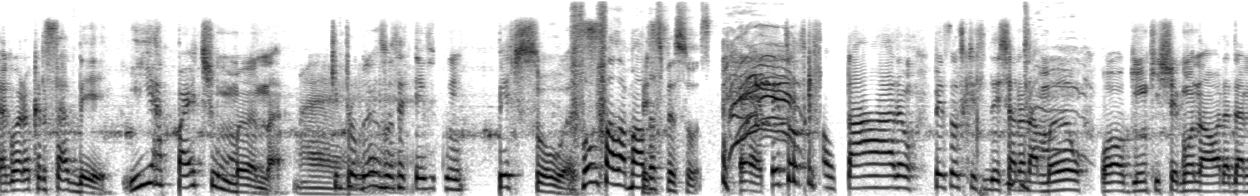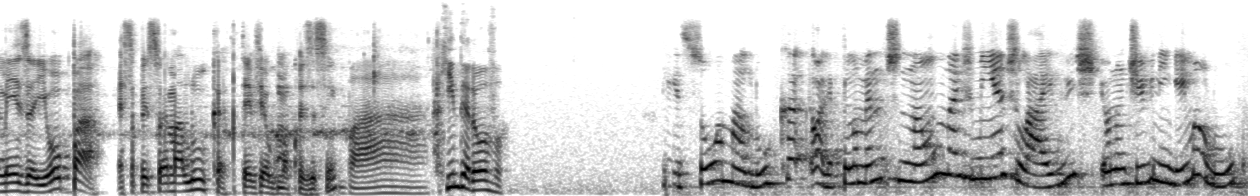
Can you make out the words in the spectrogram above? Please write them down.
agora eu quero saber, e a parte humana? É. Que problemas você teve com pessoas? Vamos falar mal Pes- das pessoas. É, pessoas que faltaram, pessoas que se deixaram na mão, ou alguém que chegou na hora da mesa e opa, essa pessoa é maluca. Teve alguma coisa assim? Bah. Kinder Ovo. Pessoa maluca. Olha, pelo menos não nas minhas lives. Eu não tive ninguém maluco.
